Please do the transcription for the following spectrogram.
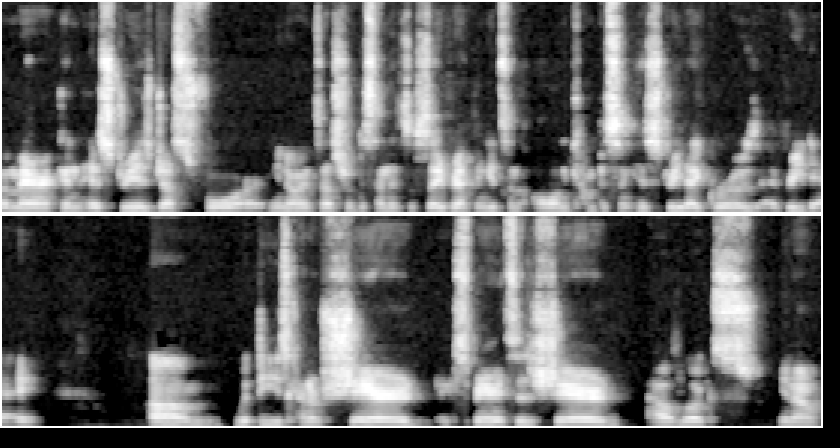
American history is just for you know ancestral descendants of slavery. I think it's an all-encompassing history that grows every day um, with these kind of shared experiences, shared outlooks, you know,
